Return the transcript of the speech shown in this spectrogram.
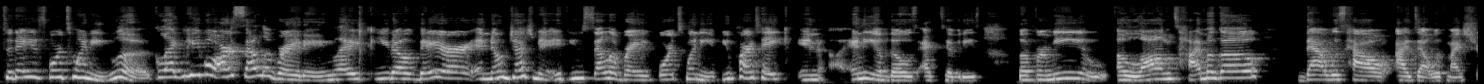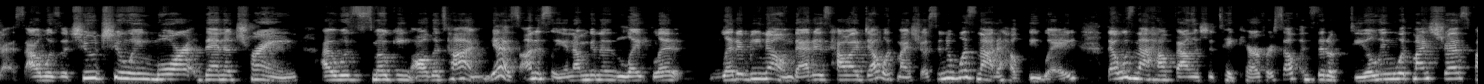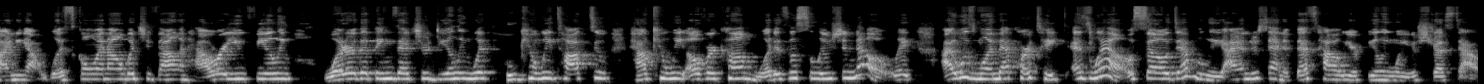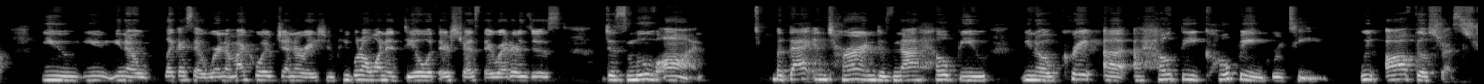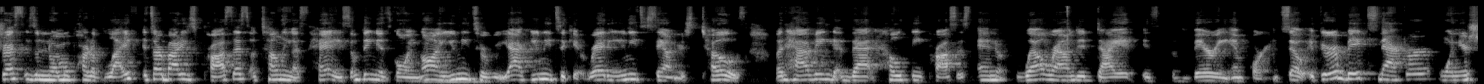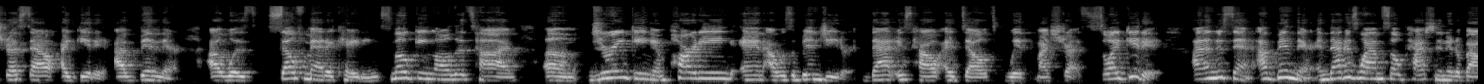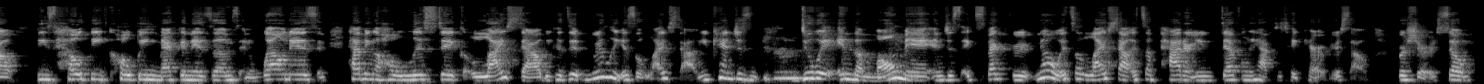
Today is 420. Look, like people are celebrating. Like, you know, they are, and no judgment if you celebrate 420, if you partake in any of those activities. But for me, a long time ago, that was how I dealt with my stress. I was a chew chewing more than a train. I was smoking all the time. Yes, honestly. And I'm to like let let it be known that is how I dealt with my stress. And it was not a healthy way. That was not how Fallon should take care of herself. Instead of dealing with my stress, finding out what's going on with you, Fallon, how are you feeling? What are the things that you're dealing with? Who can we talk to? How can we overcome? What is the solution? No, like I was one that partaked as well. So definitely, I understand if that's how you're feeling when you're stressed out. You, you, you know, like I said, we're in a microwave generation. People don't want to deal with their stress. They rather just, just move on but that in turn does not help you you know create a, a, healthy coping routine we all feel stress. Stress is a normal part of life. It's our body's process of telling us, hey, something is going on. You need to react. You need to get ready. You need to stay on your toes. But having that healthy process and well rounded diet is very important. So if you're a big snacker when you're stressed out, I get it. I've been there. I was self medicating, smoking all the time, um, drinking and partying, and I was a binge eater. That is how I dealt with my stress. So I get it. I understand. I've been there. And that is why I'm so passionate about these healthy coping mechanisms and wellness and having a holistic lifestyle because it really is a lifestyle. You can't just mm-hmm. do it in the moment and just expect for no, it's a lifestyle, it's a pattern. You definitely have to take care of yourself for sure. So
